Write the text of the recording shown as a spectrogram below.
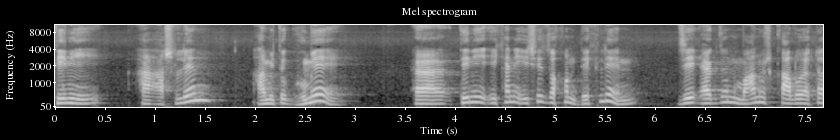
তিনি আসলেন, আমি তো ঘুমে। তিনি এখানে এসে যখন দেখলেন যে একজন মানুষ কালো একটা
